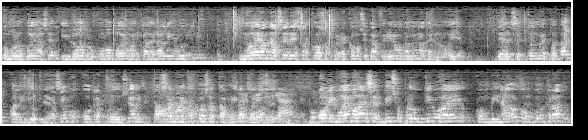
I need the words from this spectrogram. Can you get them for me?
cómo lo pueden hacer y lo otro, cómo podemos encadenar la industria. No dejan de hacer esas cosas, pero es como si transfiriéramos también una tecnología desde el sector no estatal a la industria. Hacemos otras producciones, hacemos estas cosas también, las podemos hacer. O le podemos dar servicios productivos a ellos combinados con un contrato,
